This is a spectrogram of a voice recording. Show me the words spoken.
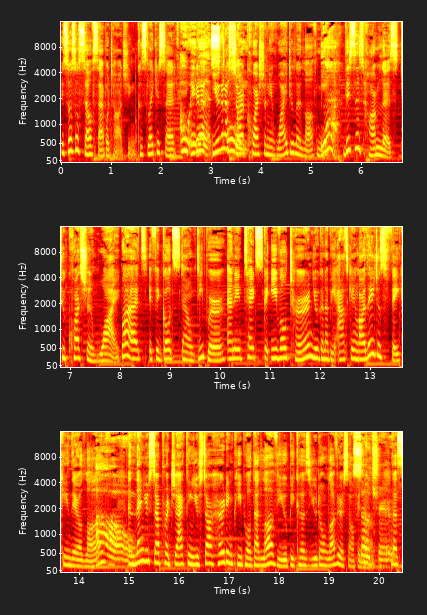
It's also self-sabotaging because like you said, Oh, you're it gonna is, you're gonna start totally. questioning why do they love me? Yeah. This is harmless to question why. But if it goes down deeper and it takes an evil turn, you're gonna be asking, are they just faking their love? Oh. And then you start projecting, you start hurting people that love you because you don't love yourself So enough. true. That's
